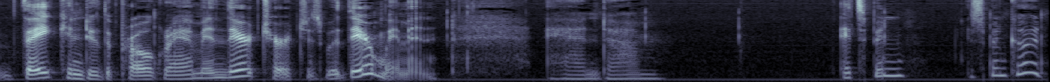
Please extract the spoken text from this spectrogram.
they can do the program in their churches with their women, and um, it's been it's been good.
